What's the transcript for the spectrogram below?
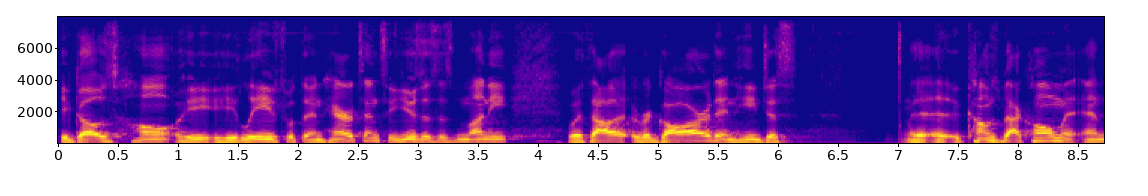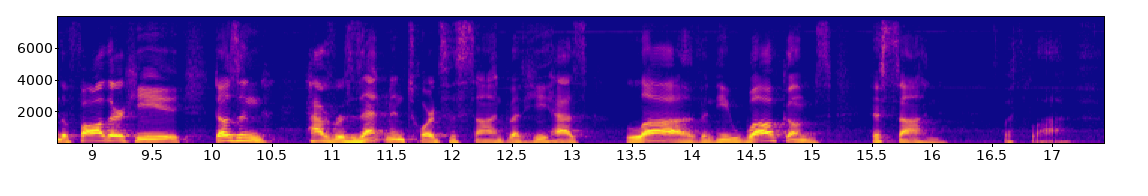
he goes home, he, he leaves with the inheritance. He uses his money without regard, and he just uh, comes back home. And the father, he doesn't have resentment towards his son, but he has love, and he welcomes his son with love.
